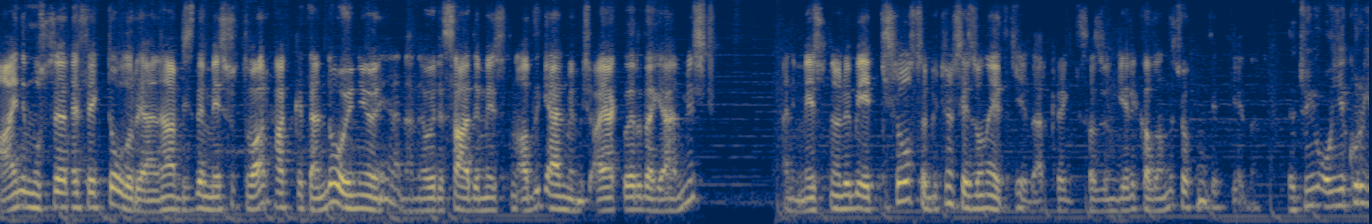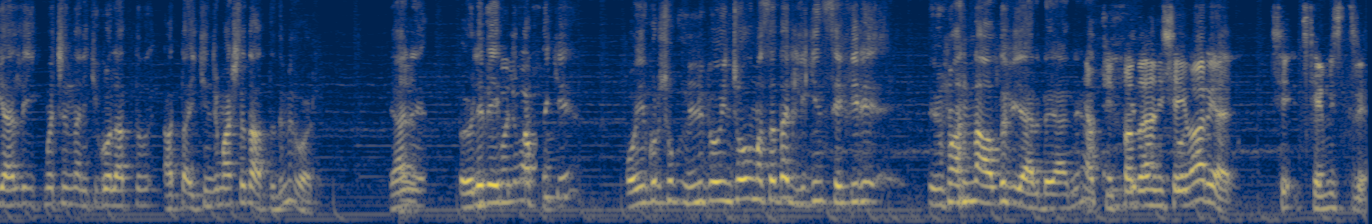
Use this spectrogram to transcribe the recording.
aynı Muslera efekti olur yani. Ha bizde Mesut var. Hakikaten de oynuyor yani. Hani öyle sade Mesut'un adı gelmemiş, ayakları da gelmiş. Hani Mesut'un öyle bir etkisi olsa bütün sezona etki eder. Sezonun geri kalanında çok net etki eder. Ya çünkü Onyekuru geldi ilk maçından iki gol attı. Hatta ikinci maçta da attı değil mi gol? Yani Evet. öyle bir etki yaptı ki Onyekuru çok ünlü bir oyuncu olmasa da ligin sefiri ünvanını aldı bir yerde yani. Ya FIFA'da hani şey var ya ch- chemistry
